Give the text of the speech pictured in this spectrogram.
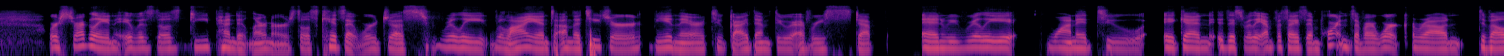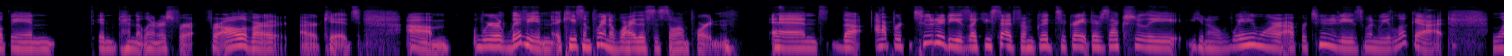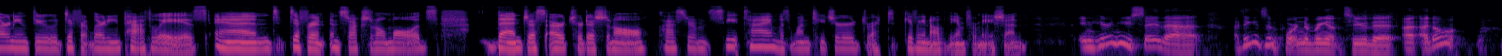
were struggling, it was those dependent learners, those kids that were just really reliant on the teacher being there to guide them through every step. And we really wanted to, again, this really emphasized the importance of our work around developing independent learners for for all of our our kids um, we're living a case in point of why this is so important and the opportunities like you said from good to great there's actually you know way more opportunities when we look at learning through different learning pathways and different instructional modes than just our traditional classroom seat time with one teacher direct giving all the information in hearing you say that i think it's important to bring up too that i, I don't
